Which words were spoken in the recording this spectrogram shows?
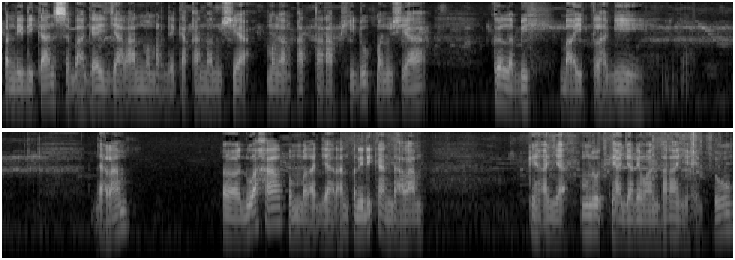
Pendidikan sebagai jalan memerdekakan manusia, mengangkat taraf hidup manusia ke lebih baik lagi gitu. dalam e, dua hal pembelajaran pendidikan dalam Ki Hajar, menurut Ki Hajar Dewantara yaitu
